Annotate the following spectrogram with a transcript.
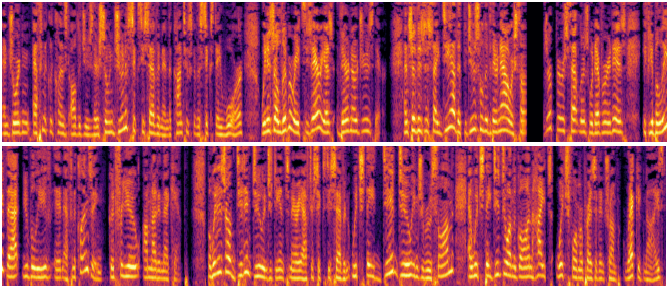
and Jordan ethnically cleansed all the Jews there. So in June of 67, in the context of the Six Day War, when Israel liberates these areas, there are no Jews there. And so there's this idea that the Jews who live there now are some usurpers, settlers, whatever it is. If you believe that, you believe in ethnic cleansing. Good for you. I'm not in that camp. But what Israel didn't do in Judea and Samaria after 67, which they did do in Jerusalem, and which they did do on the Golan Heights, which former President Trump recognized,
